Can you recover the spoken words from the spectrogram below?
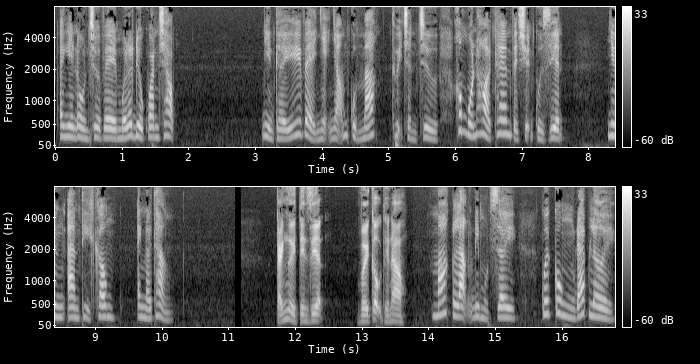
Anh yên ổn trở về mới là điều quan trọng. Nhìn thấy vẻ nhẹ nhõm của Mark, Thụy chần chừ, không muốn hỏi thêm về chuyện của Diện. Nhưng An thì không, anh nói thẳng. Cái người tên Diện, với cậu thế nào? Mark lặng đi một giây, cuối cùng đáp lời.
